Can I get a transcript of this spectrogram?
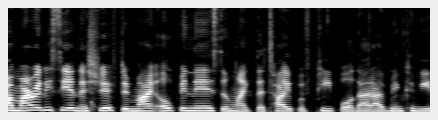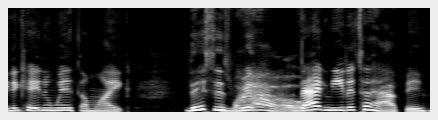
I'm already seeing a shift in my openness and like the type of people that I've been communicating with. I'm like, this is real. Wow. That needed to happen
